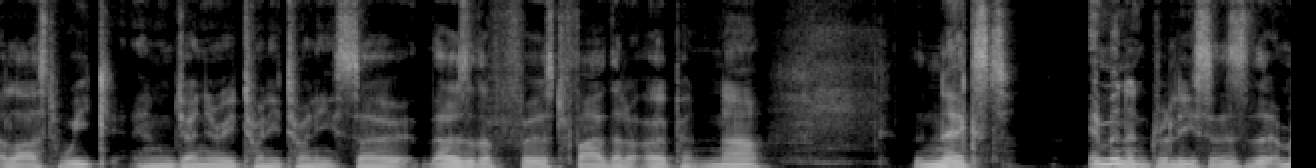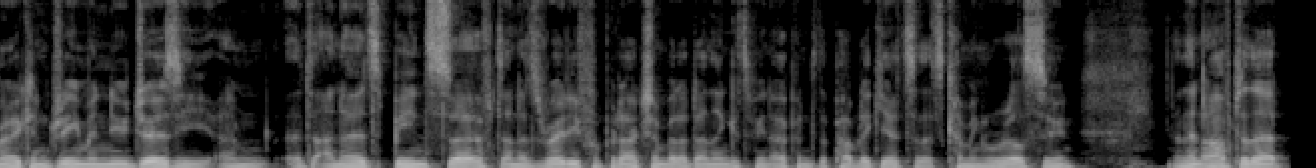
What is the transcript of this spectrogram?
last week in January 2020. So those are the first five that are open. Now, the next imminent release is the American Dream in New Jersey. Um, I know it's been surfed and it's ready for production, but I don't think it's been open to the public yet. So that's coming real soon. And then after that,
